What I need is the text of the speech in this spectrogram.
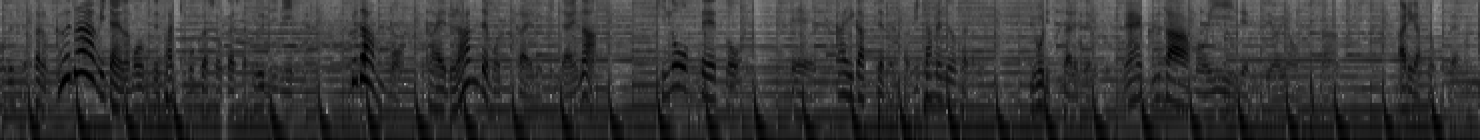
能ですよだからグダーみたいなもんでさっき僕が紹介したフーディに普段も使えるランでも使えるみたいな機能性と、えー、使い勝手の良さ見た目の良さが両立されてるというねグダーもいいですよヨンプさん。ありがとうございます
